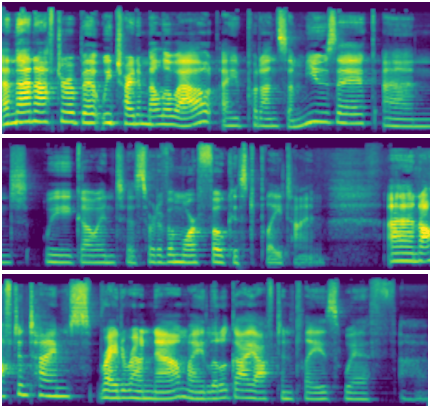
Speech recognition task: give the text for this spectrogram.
And then after a bit, we try to mellow out. I put on some music and we go into sort of a more focused playtime. And oftentimes, right around now, my little guy often plays with uh,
